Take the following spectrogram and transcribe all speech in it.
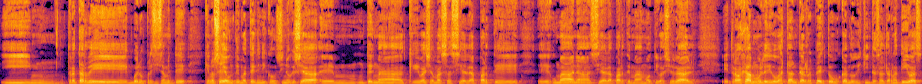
y mm, tratar de, bueno, precisamente que no sea un tema técnico, sino que sea em, un tema que vaya más hacia la parte eh, humana, hacia la parte más motivacional. trabajamos, le digo, bastante al respecto, buscando distintas alternativas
